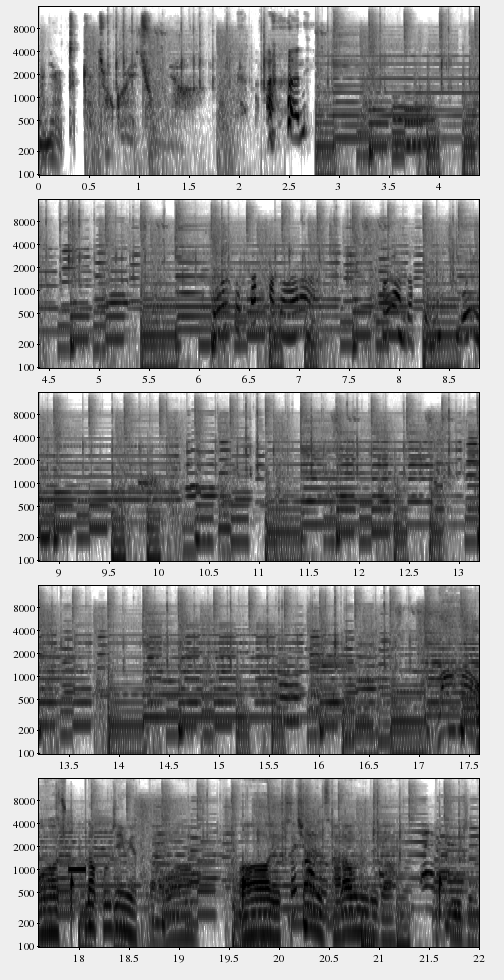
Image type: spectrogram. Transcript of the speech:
아니 어떻게 저거에 좋냐? 아니. 내가 또딱 가자. 거의 안 잡히네. 뭐야? 와 존나 꿀잼이었다. 와 아 역시 친구는 4라운드가 꿀잼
